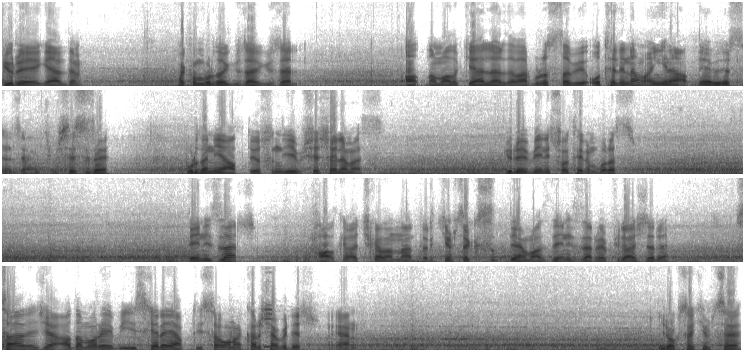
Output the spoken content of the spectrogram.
Güre'ye geldim. Bakın burada güzel güzel atlamalık yerler de var. Burası tabi otelin ama yine atlayabilirsiniz yani. Kimse size burada niye atlıyorsun diye bir şey söylemez. Güre Venice Otel'in burası. Denizler halka açık alanlardır. Kimse kısıtlayamaz denizler ve plajları. Sadece adam oraya bir iskele yaptıysa ona karışabilir yani. Yoksa kimse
